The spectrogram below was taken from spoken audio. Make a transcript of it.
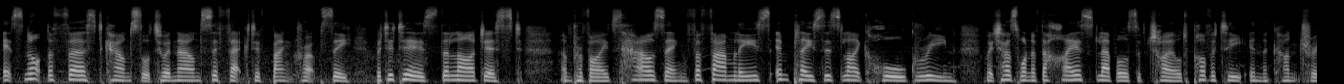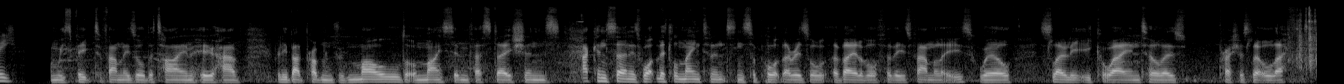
It's not the first council to announce effective bankruptcy, but it is the largest and provides housing for families in places like Hall Green, which has one of the highest levels of child poverty in the country. We speak to families all the time who have really bad problems with mould or mice infestations. Our concern is what little maintenance and support there is available for these families will slowly eke away until there's precious little left.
